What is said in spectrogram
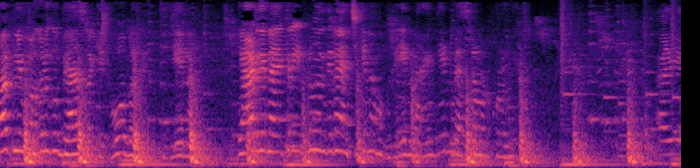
ಪಾಪ ನಿಮ್ಮ ಮಗಳಿಗೂ ಬ್ಯಾಸರ ಆಕೈತಿ ಹೋಗ್ಬರ್ರಿ ಏನ ಎರಡು ದಿನ ಆಯ್ತ್ರಿ ಇನ್ನೂ ಒಂದಿನ ದಿನ ಹೆಚ್ಚಿಗೆ ಹೋಗ್ರಿ. ಏನು ನಾ ಹಿಂಗೇನು ಬೇಸರ ಮಾಡ್ಕೊಳ್ಳಿ ಅಯ್ಯ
